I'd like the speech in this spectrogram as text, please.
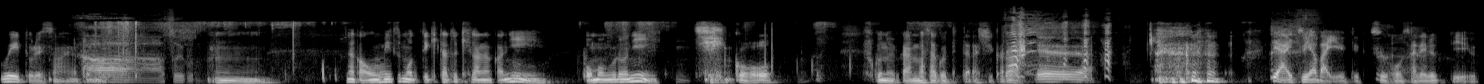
ウェイトレスさんやと思う。ああ、そういうこと。うん。なんかお水持ってきた時かなんかに、おもむろに、チンコを服の上からまさぐってたらしいから。え で、あいつやばい言って通報されるっていう。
